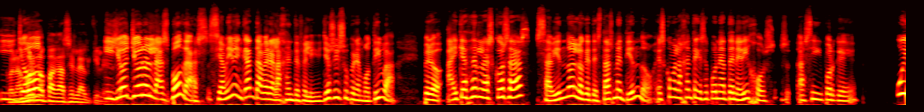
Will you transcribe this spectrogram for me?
y Con yo... amor no pagas el alquiler. Y yo lloro en las bodas. Si a mí me encanta ver a la gente feliz, yo soy súper emotiva. Pero hay que hacer las cosas sabiendo en lo que te estás metiendo. Es como la gente que se pone a tener hijos así porque, uy,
